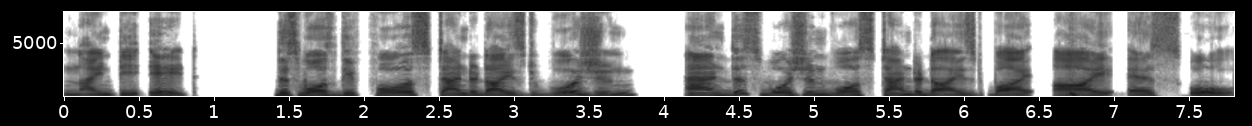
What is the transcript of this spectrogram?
98. This was the first standardized version and this version was standardized by ISO,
